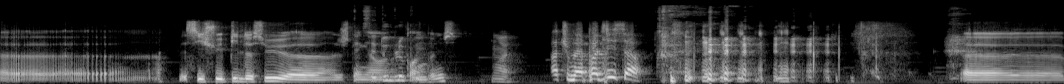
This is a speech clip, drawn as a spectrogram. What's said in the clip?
Euh, mais si je suis pile dessus, euh, je gagne un double point de point. bonus. Ouais. Ah, tu me l'as pas dit ça Euh...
